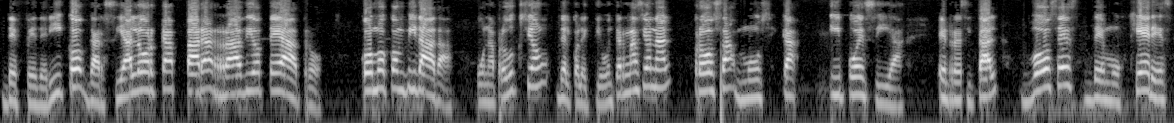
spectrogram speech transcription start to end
de Federico García Lorca para Radio Teatro. Como convidada, una producción del colectivo internacional Prosa, Música y Poesía. En recital Voces de Mujeres,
